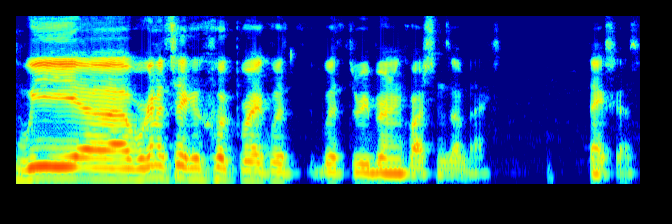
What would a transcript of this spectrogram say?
We uh, we're gonna take a quick break with with three burning questions up next. Thanks, guys.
